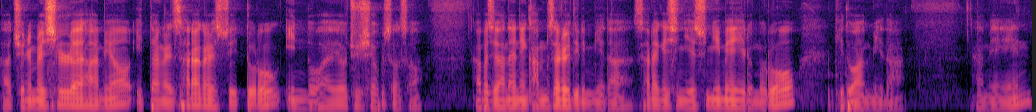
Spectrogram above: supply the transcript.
아, 주님을 신뢰하며 이 땅을 살아갈 수 있도록 인도하여 주시옵소서. 아버지 하나님 감사를 드립니다. 살아계신 예수님의 이름으로 기도합니다. 아멘.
